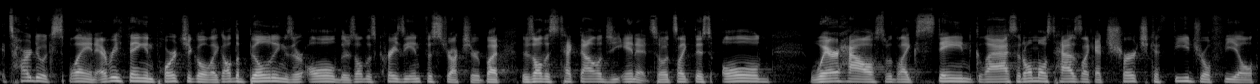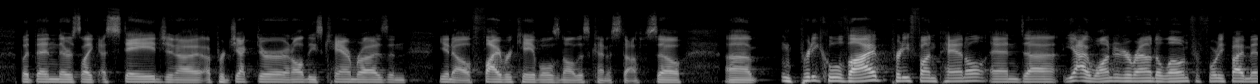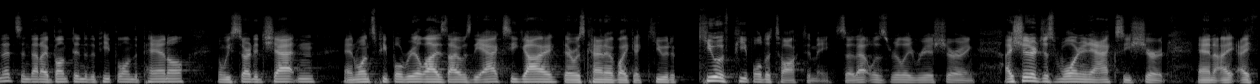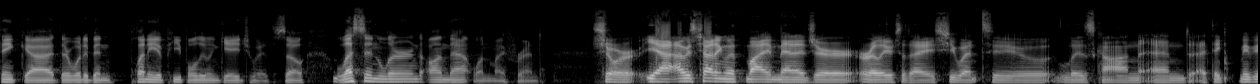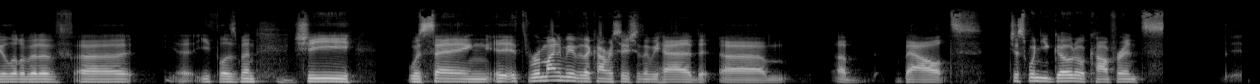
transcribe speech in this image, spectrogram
it's hard to explain. Everything in Portugal, like all the buildings are old. There's all this crazy infrastructure, but there's all this technology in it. So it's like this old warehouse with like stained glass. It almost has like a church cathedral feel, but then there's like a stage and a, a projector and all these cameras and you know fiber cables and all this kind of stuff. So. Um, pretty cool vibe, pretty fun panel. And uh, yeah, I wandered around alone for 45 minutes and then I bumped into the people on the panel and we started chatting. And once people realized I was the Axie guy, there was kind of like a queue, to, queue of people to talk to me. So that was really reassuring. I should have just worn an Axie shirt, and I, I think uh, there would have been plenty of people to engage with. So lesson learned on that one, my friend. Sure. Yeah, I was chatting with my manager earlier today. She went to LisCon and I think maybe a little bit of uh, ETH Lisbon. Mm. She was saying it, reminded me of the conversation that we had um, about just when you go to a conference,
